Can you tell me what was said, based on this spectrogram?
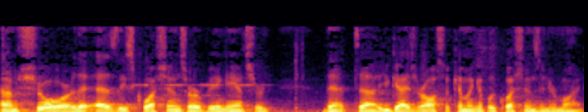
and I'm sure that as these questions are being answered, that uh, you guys are also coming up with questions in your mind.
